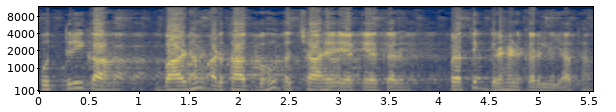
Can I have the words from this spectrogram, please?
पुत्री का बाढ़म अर्थात बहुत अच्छा है, यह कहकर प्रतिग्रहण कर लिया था।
